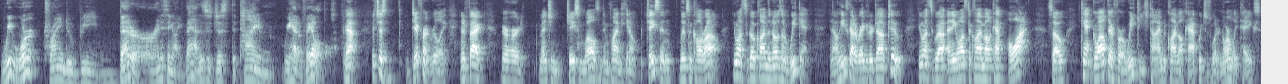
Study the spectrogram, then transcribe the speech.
we weren't trying to be better or anything like that. This is just the time we had available. Yeah, it's just different, really. And in fact, we already mentioned Jason Wells and Tim Klein. You know, Jason lives in Colorado. He wants to go climb the nose on a weekend. You know, he's got a regular job too. He wants to go out and he wants to climb El Cap a lot. So he can't go out there for a week each time to climb El Cap, which is what it normally takes.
